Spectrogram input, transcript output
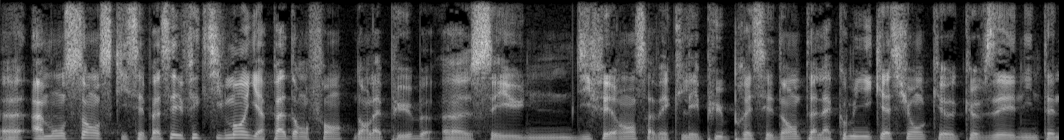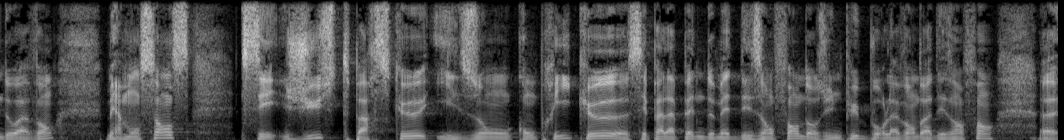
Euh, à mon sens, ce qui s'est passé, effectivement, il n'y a pas d'enfants dans la pub. Euh, c'est une différence avec les pubs précédentes, à la communication que, que faisait Nintendo avant. Mais à mon sens, c'est juste parce que ils ont compris que euh, c'est pas la peine de mettre des enfants dans une pub pour la vendre à des enfants. Euh,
